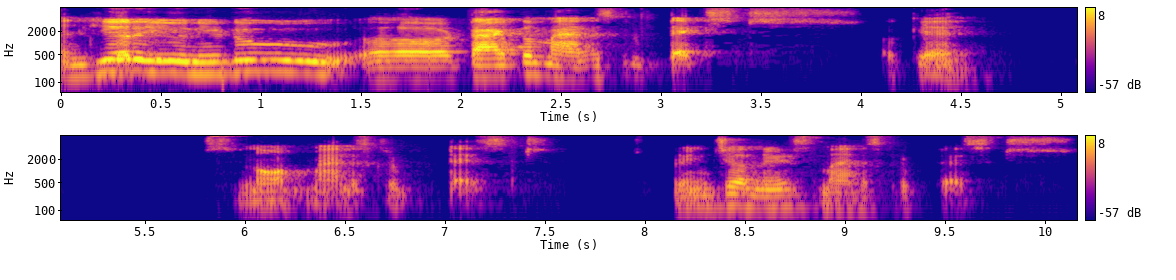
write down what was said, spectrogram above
and here you need to uh, type the manuscript text okay? It's not manuscript text Springer needs manuscript text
